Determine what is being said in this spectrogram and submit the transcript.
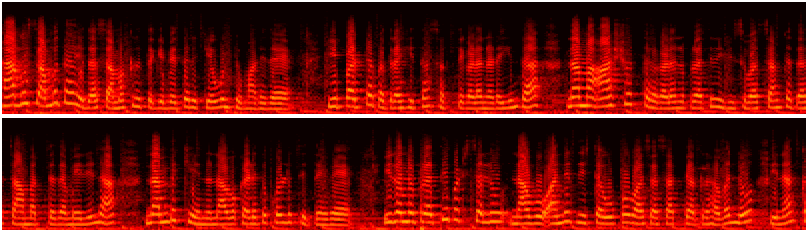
ಹಾಗೂ ಸಮುದಾಯದ ಸಮಗ್ರತೆಗೆ ಬೆದರಿಕೆ ಉಂಟು ಮಾಡಿದೆ. ಈ ಪಟ್ಟಭದ್ರ ಹಿತಾಸಕ್ತಿಗಳ ನಡೆಯಿಂದ ನಮ್ಮ ಆಶೋತ್ತರಗಳನ್ನು ಪ್ರತಿನಿಧಿಸುವ ಸಂಘದ ಸಾಮರ್ಥ್ಯದ ಮೇಲಿನ ನಂಬಿಕೆಯನ್ನು ನಾವು ಕಳೆದುಕೊಳ್ಳುತ್ತಿದ್ದೇವೆ. ಇದನ್ನು ಪ್ರತಿಭಟಿಸಲು ನಾವು ಅನಿರ್ದಿಷ್ಟ ಉಪವಾಸ ಸತ್ಯಾಗ್ರಹವನ್ನು ದಿನಾಂಕ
